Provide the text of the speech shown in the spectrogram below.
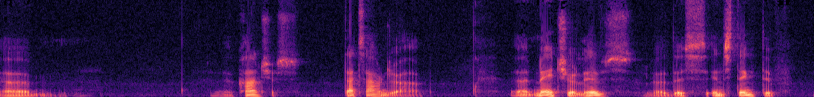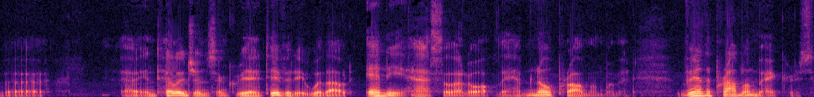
um, conscious. That's our job. Uh, nature lives uh, this instinctive uh, uh, intelligence and creativity without any hassle at all. They have no problem with it. We're the problem makers.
